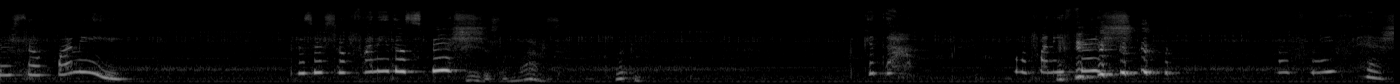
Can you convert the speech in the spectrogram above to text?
are so funny. Those are so funny, those He fish. just loves. Look at Look at them. What funny fish. What funny fish.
